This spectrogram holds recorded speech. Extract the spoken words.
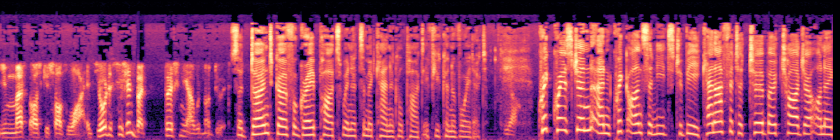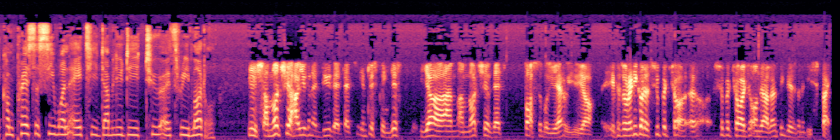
You must ask yourself why. It's your decision, but personally, I would not do it. So don't go for grey parts when it's a mechanical part if you can avoid it. Yeah. Quick question and quick answer needs to be Can I fit a turbocharger on a compressor C180 WD203 model? Yes, I'm not sure how you're going to do that. That's interesting. Just yeah, I'm, I'm not sure if that's possible. Yeah, yeah. If it's already got a superchar- uh, supercharger on there, I don't think there's going to be space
